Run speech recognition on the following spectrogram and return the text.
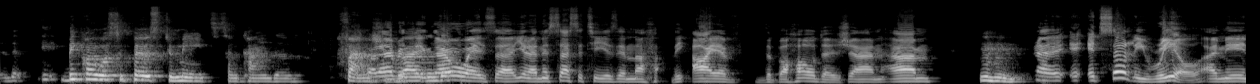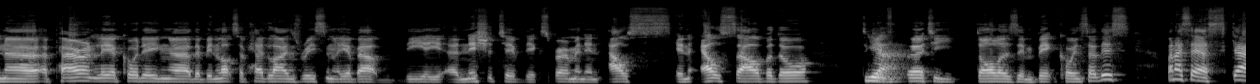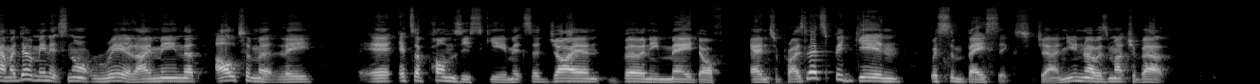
Bitcoin was supposed to meet some kind of function. Well, everything right? always, uh, you know, necessity is in the the eye of the beholder, Jean. Um, Mm-hmm. You know, it, it's certainly real. I mean, uh, apparently, according uh, there've been lots of headlines recently about the initiative, the experiment in El in El Salvador to yeah. give thirty dollars in Bitcoin. So this, when I say a scam, I don't mean it's not real. I mean that ultimately it, it's a Ponzi scheme. It's a giant Bernie Madoff enterprise. Let's begin with some basics, Jan. You know as much about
